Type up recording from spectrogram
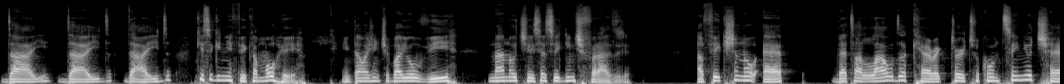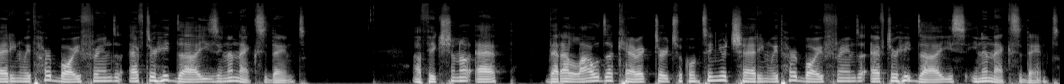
die, died, died, que significa morrer. Então a gente vai ouvir na notícia a seguinte frase: A fictional app that allowed a character to continue chatting with her boyfriend after he dies in an accident. A fictional app that allowed a character to continue chatting with her boyfriend after he dies in an accident.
